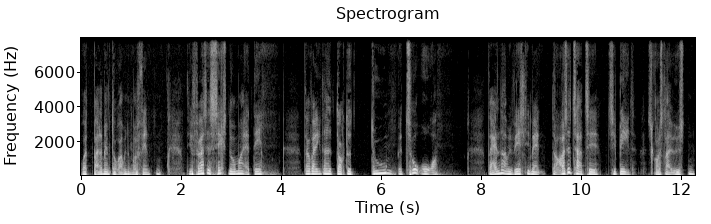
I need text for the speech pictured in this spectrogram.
hvor Spider-Man dukker op i nummer 15. De første seks numre af det, der var en, der hed Dr. Doom med to ord, der handler om en vestlig mand, der også tager til Tibet, skrådstræk Østen,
